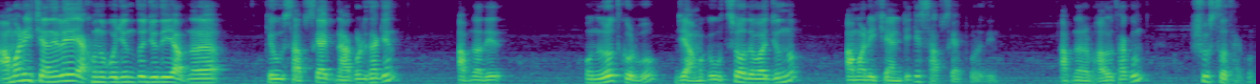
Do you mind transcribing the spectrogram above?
আমার এই চ্যানেলে এখনও পর্যন্ত যদি আপনারা কেউ সাবস্ক্রাইব না করে থাকেন, আপনাদের অনুরোধ করব যে আমাকে উৎসাহ দেওয়ার জন্য আমার এই চ্যানেলটিকে সাবস্ক্রাইব করে দিন। আপনারা ভালো থাকুন, সুস্থ থাকুন।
